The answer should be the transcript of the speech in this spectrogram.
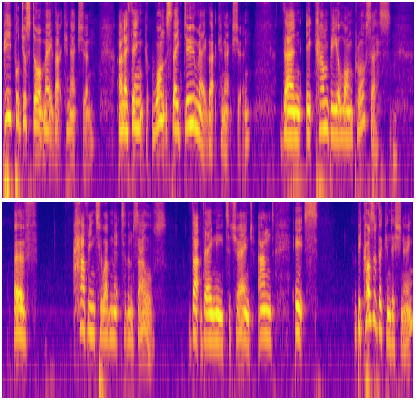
people just don't make that connection. And I think once they do make that connection, then it can be a long process of having to admit to themselves that they need to change. And it's because of the conditioning,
